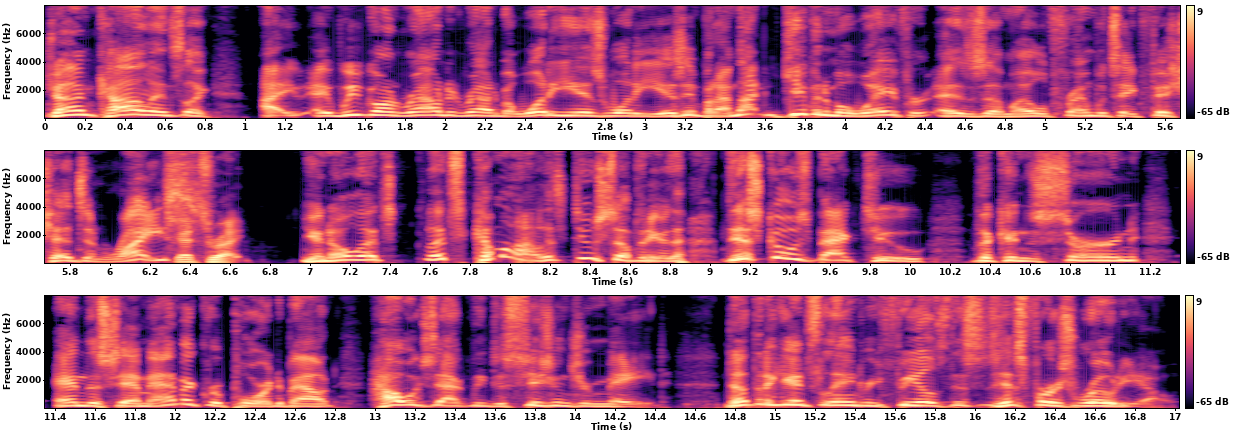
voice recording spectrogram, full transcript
John Collins, like I, I- we've gone round and round about what he is, what he isn't, but I'm not giving him away for, as uh, my old friend would say, fish heads and rice. That's right. You know, let's let's come on, let's do something here. This goes back to the concern and the Sam Amick report about how exactly decisions are made. Nothing against Landry Fields. This is his first rodeo.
